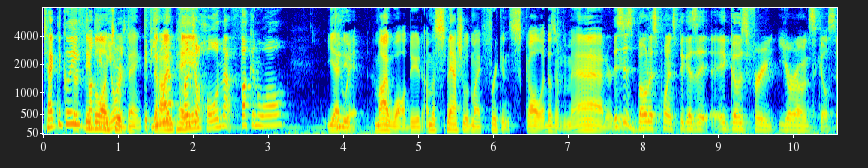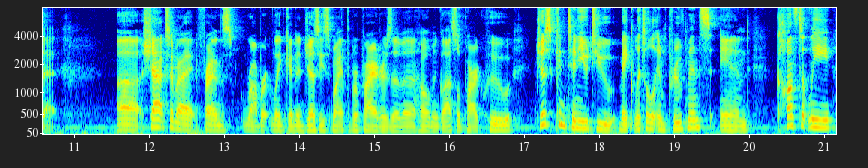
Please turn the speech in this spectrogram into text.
technically They're they belong yours. to a bank If you that I'm to punch paying. a hole in that fucking wall, yeah, do dude, it. my wall, dude. I'm gonna smash it with my freaking skull. It doesn't matter. this dude. is bonus points because it, it goes for your own skill set. Uh, shout out to my friends Robert Lincoln and Jesse Smythe, the proprietors of a home in Glassell Park, who just continue to make little improvements and constantly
